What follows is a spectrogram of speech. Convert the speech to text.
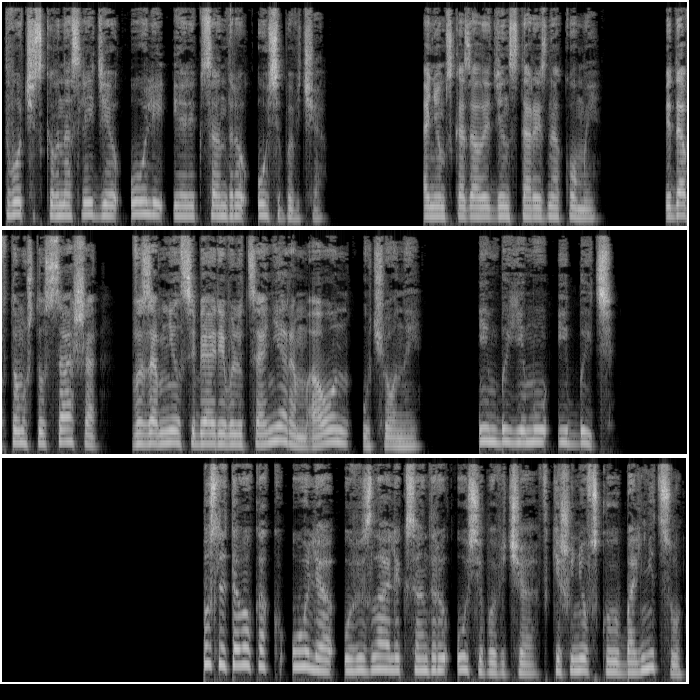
творческого наследия Оли и Александра Осиповича. О нем сказал один старый знакомый. Беда в том, что Саша возомнил себя революционером, а он ученый. Им бы ему и быть. После того, как Оля увезла Александра Осиповича в Кишиневскую больницу,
